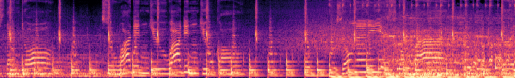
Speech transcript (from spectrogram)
Stand tall. So why didn't you, why didn't you call? So many years gone by. But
